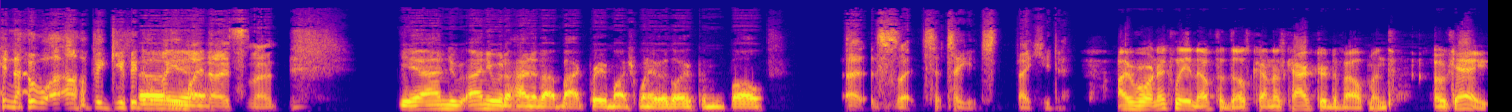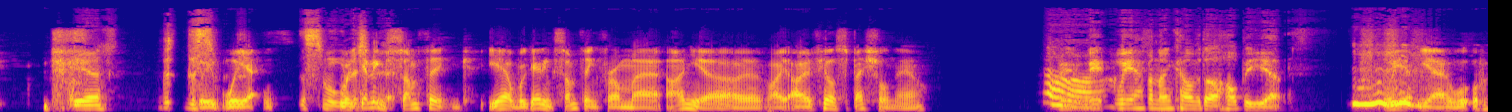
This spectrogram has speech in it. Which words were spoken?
I know what I'll be giving Oh, away my yeah. knife man. Yeah, Anya, Anya would have handed that back pretty much when it was open. Well, Uh, just like, t- take it. Just, thank you, dear. Ironically enough, that does count as character development. Okay, yeah. The, the, we, we, the we're getting bit. something. Yeah, we're getting something from uh, Anya. Uh, I, I feel special now. We, we, we haven't uncovered our hobby yet. We, yeah, w-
